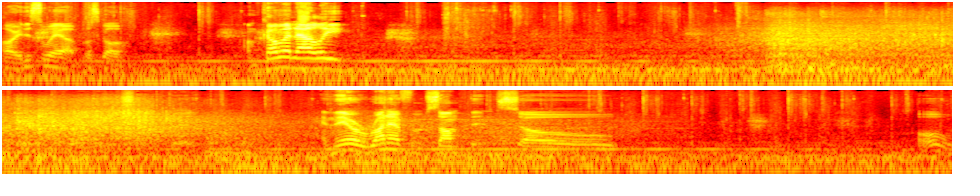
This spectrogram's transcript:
Alright, this way up. Let's go. I'm coming, Ellie. And they were running from something, so... Oh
